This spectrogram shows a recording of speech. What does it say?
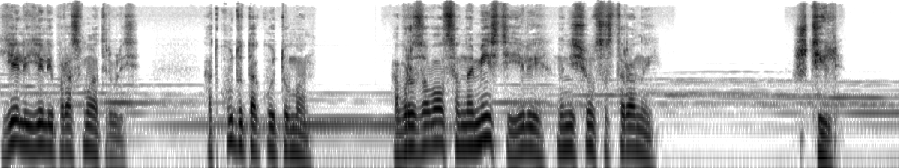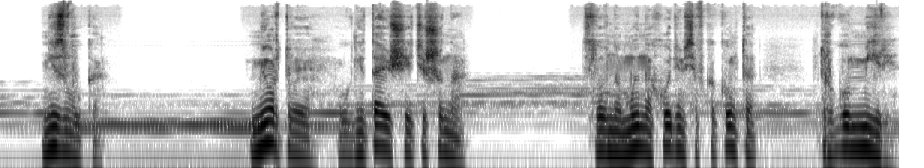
еле-еле просматривались. Откуда такой туман? Образовался на месте или нанесен со стороны? Штиль. Ни звука. Мертвая, угнетающая тишина. Словно мы находимся в каком-то другом мире.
